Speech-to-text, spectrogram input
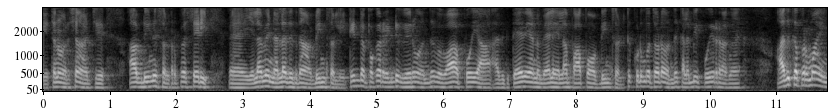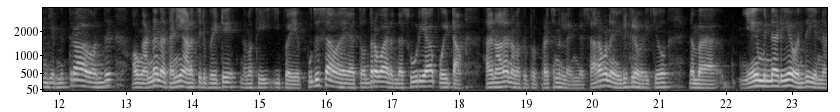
எத்தனை வருஷம் ஆச்சு? அப்படின்னு சொல்கிறப்ப சரி எல்லாமே நல்லதுக்கு தான் அப்படின்னு சொல்லிட்டு இந்த பக்கம் ரெண்டு பேரும் வந்து வா போய் அதுக்கு தேவையான வேலையெல்லாம் பார்ப்போம் அப்படின்னு சொல்லிட்டு குடும்பத்தோடு வந்து கிளம்பி போயிடுறாங்க. அதுக்கப்புறமா இங்கே மித்ரா வந்து அவங்க அண்ணனை தனியாக அழைச்சிட்டு போயிட்டு நமக்கு இப்போ புதுசாக தொந்தரவாக இருந்த சூர்யா போயிட்டான். அதனால் நமக்கு இப்போ பிரச்சனை இல்லை. இந்த சரவணன் இருக்கிற வரைக்கும் நம்ம ஏன் முன்னாடியே வந்து என்னை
